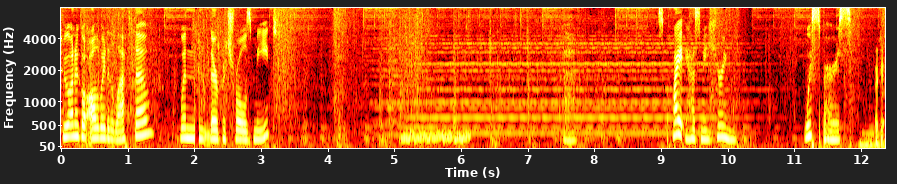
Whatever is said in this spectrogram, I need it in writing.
Do we want to go all the way to the left, though? When their patrols meet? quiet has me hearing whispers. Okay.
